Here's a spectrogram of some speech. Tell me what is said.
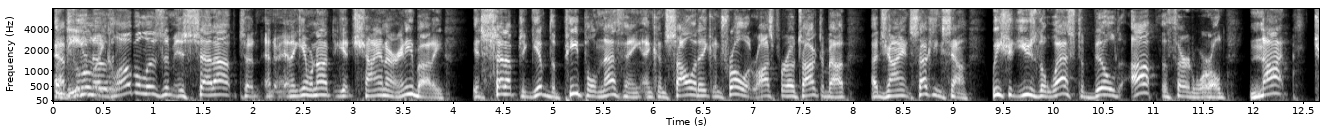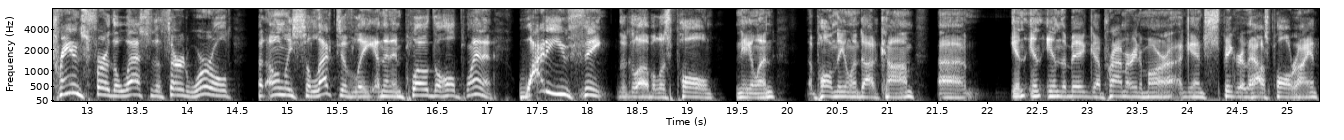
Absolutely. You know Globalism is set up to, and, and, again, we're not to get China or anybody. It's set up to give the people nothing and consolidate control. What Ross Perot talked about, a giant sucking sound. We should use the West to build up the third world, not transfer the West to the third world, but only selectively and then implode the whole planet. Why do you think the globalist Paul Nehlen, paulnehlen.com, uh, in, in, in the big uh, primary tomorrow against Speaker of the House Paul Ryan,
